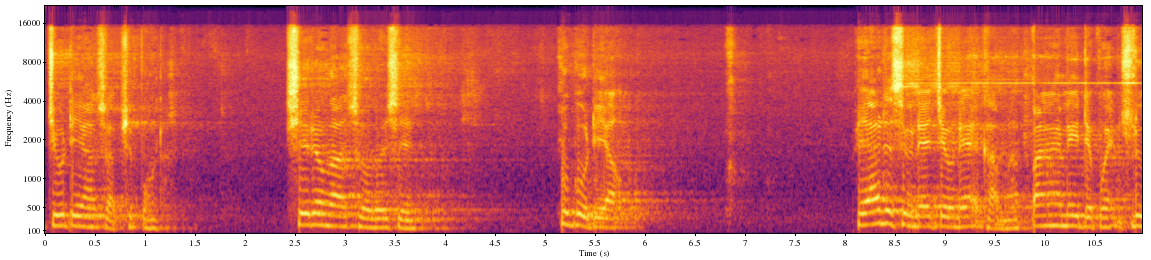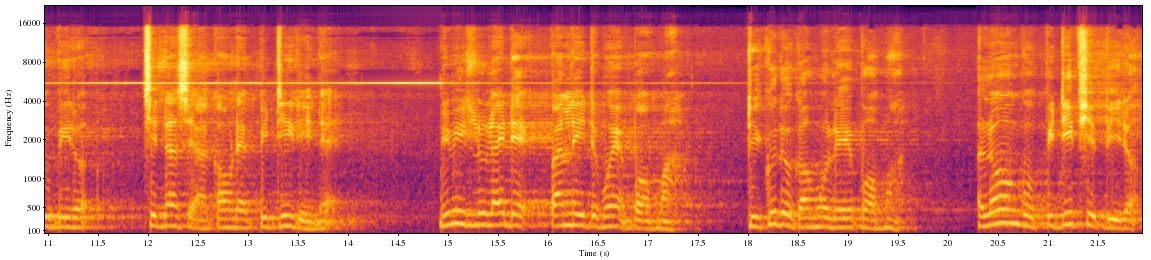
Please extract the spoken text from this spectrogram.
အကျိုးတရားဆိုတာဖြစ်ပေါ်လာရှေးတုန်းကဆိုလို့ရှိရင်ပုဂ္ဂိုလ်တယောက်ဘုရားတဆူနဲ့ကြုံတဲ့အခါမှာပန်းကလေးတစ်ပွင့်လှူပြီးတော့ခြေနှက်ဆရာကောင်းတဲ့ပီတိတွေနဲ့မိမိလှူလိုက်တဲ့ပန်းလေးတစ်ပွင့်အပေါ်မှာဒီကုသိုလ်ကောင်းမှုလေးအပေါ်မှာအလုံးကိုပီတိဖြစ်ပြီးတော့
